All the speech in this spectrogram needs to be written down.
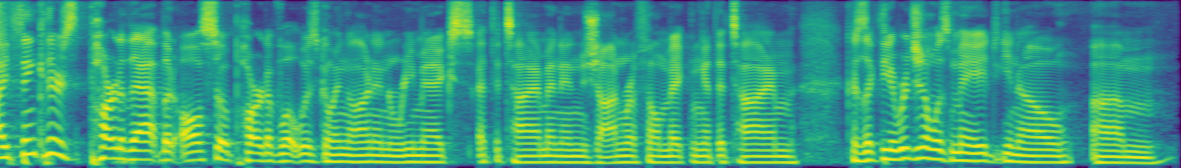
I think there's part of that, but also part of what was going on in remakes at the time and in genre filmmaking at the time. Because like the original was made, you know, um,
